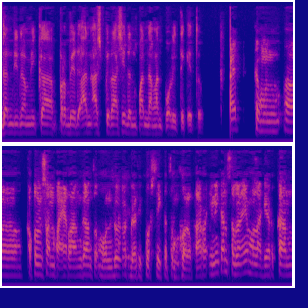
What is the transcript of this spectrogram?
dan dinamika perbedaan aspirasi dan pandangan politik itu. Kemun, uh, keputusan Pak Erlangga untuk mundur dari kursi ketum Golkar ini kan sebenarnya melahirkan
